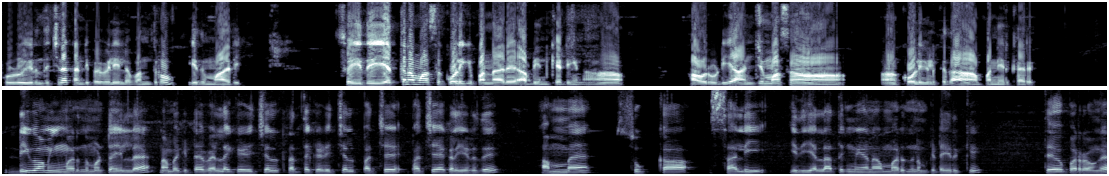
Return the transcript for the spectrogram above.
புழு இருந்துச்சுன்னா கண்டிப்பா வெளியில வந்துடும் இது மாதிரி. ஸோ இது எத்தனை மாச கோழிக்கு பண்ணாரு அப்படின்னு கேட்டிங்கன்னா அவருடைய அஞ்சு மாசம் கோழிகளுக்கு தான் பண்ணியிருக்காரு டிவார்மிங் மருந்து மட்டும் இல்லை நம்ம கிட்ட வெள்ளை கழிச்சல் ரத்த கழிச்சல் பச்சை பச்சையாக கழியிறது அம்மை சுக்கா சளி இது எல்லாத்துக்குமே மருந்து நம்மக்கிட்ட இருக்குது தேவைப்படுறவங்க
